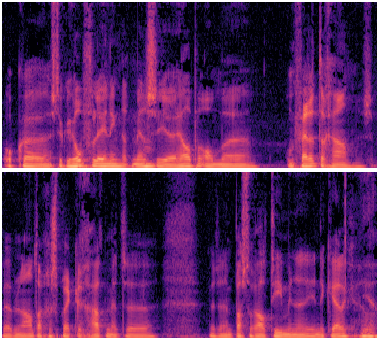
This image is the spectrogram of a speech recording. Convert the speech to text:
ook uh, een stukje hulpverlening. Dat mensen je helpen om, om verder te gaan. Dus we hebben een aantal gesprekken gehad met, met een pastoraal team in, in de kerk. Ja.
